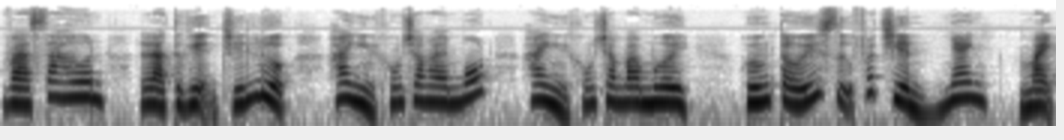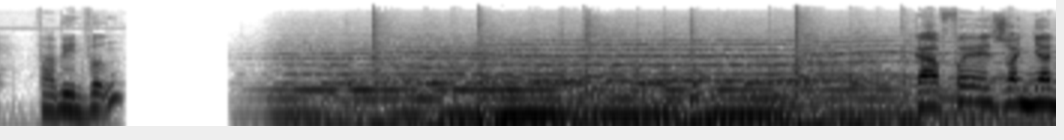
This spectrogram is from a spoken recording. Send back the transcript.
và xa hơn là thực hiện chiến lược 2021-2030 hướng tới sự phát triển nhanh, mạnh và bền vững. Cà phê doanh nhân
